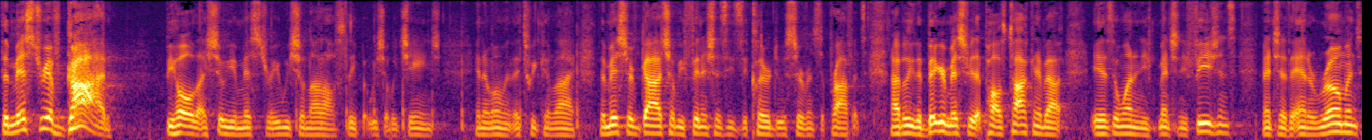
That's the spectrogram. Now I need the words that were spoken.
The mystery of God. Behold, I show you a mystery. We shall not all sleep, but we shall be changed in a moment, the twinkling of an eye. The mystery of God shall be finished as he's declared to his servants, the prophets. And I believe the bigger mystery that Paul's talking about is the one, he mentioned in Ephesians, mentioned at the end of Romans,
